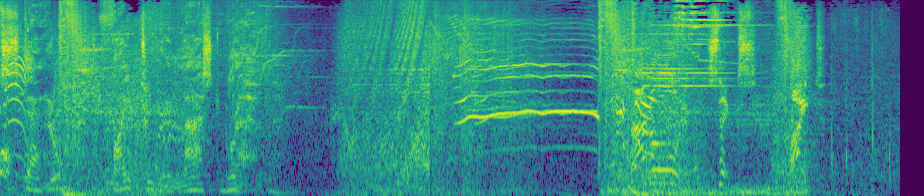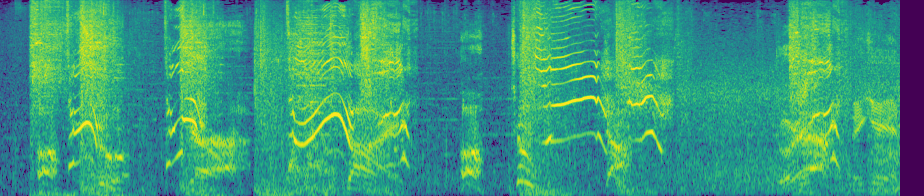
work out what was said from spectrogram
Stand. Fight to your last breath. Six. Fight! Oh, two! Begin!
